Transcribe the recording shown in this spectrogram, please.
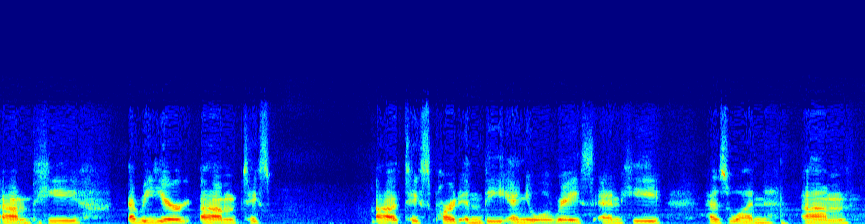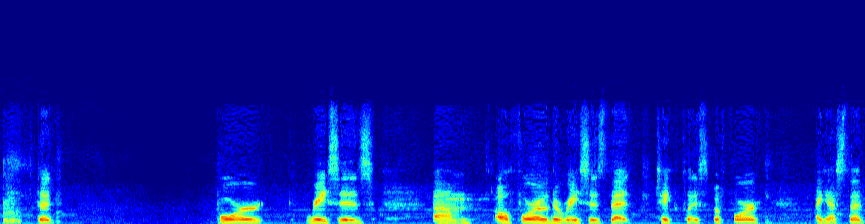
um, he every year um, takes uh, takes part in the annual race, and he has won um, the four races, um, all four of the races that take place before, I guess the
